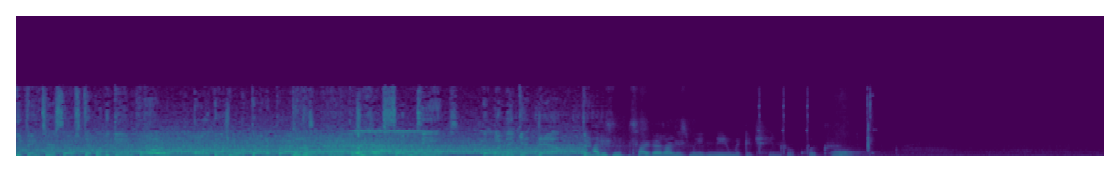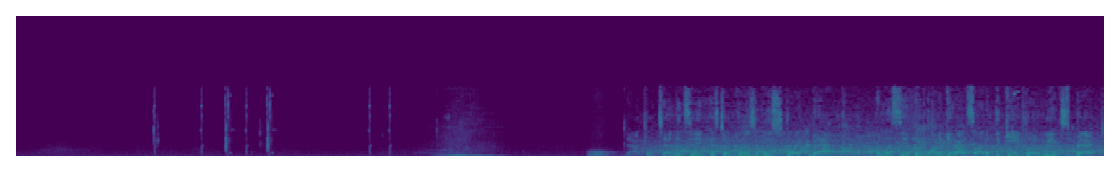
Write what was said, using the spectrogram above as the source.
You think to yourself, stick with the game plan, oh, all the things you worked on in practice. But you have some teams that when they get down, they're I just sorry guys, I just need, need to make a change real quick. natural tendency is to aggressively strike back. And let's see if they want to get outside of the game plan we expect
